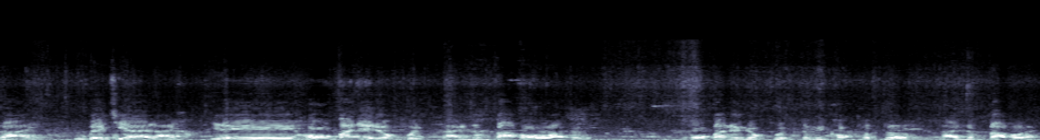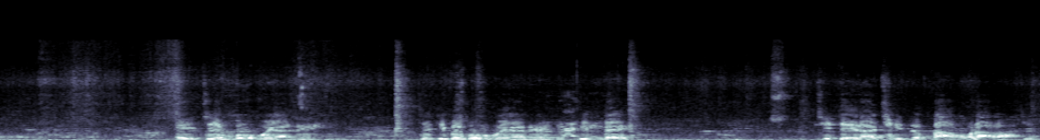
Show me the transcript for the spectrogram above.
来，有要吃的来，这个好版的凉粉来两百块啊！好版的凉粉等于空特得来两百块。哎，这无会安尼，这点要无会安尼，你点买？这地来称两百五啦啦，这地，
